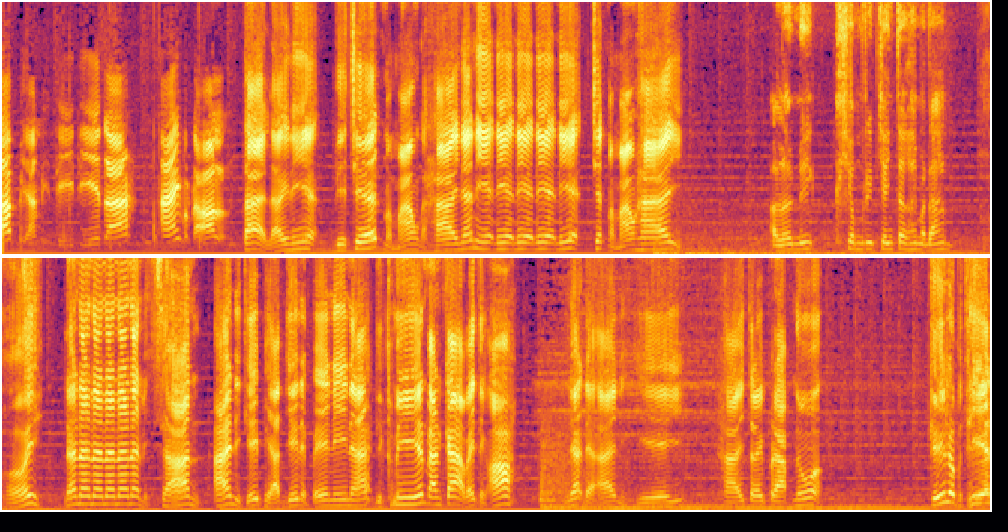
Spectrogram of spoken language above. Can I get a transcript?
15នាទីទៀតណាឯងមកដល់តែឥឡូវនេះវាជិត1ម៉ោងទៅហើយណានេះនេះនេះនេះនេះជិត1ម៉ោងហើយឥឡូវនេះខ្ញុំរៀបចេញទៅឲ្យម្ដាមហើយណែណែណែណែណែណែនិសានឯងនិយាយប្រាប់យាយនៅពេលនេះណាវាគ្មានបានការអ្វីទាំងអស់អ្នកដែលឯងនិយាយហើយត្រូវប្រាប់នោះគេលោកប្រធាន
